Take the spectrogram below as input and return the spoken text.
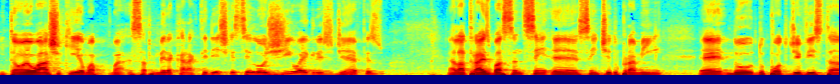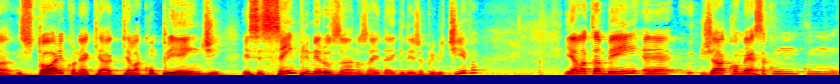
Então eu acho que é uma, uma- essa primeira característica, esse elogio à igreja de Éfeso, ela traz bastante sen- eh, sentido para mim é, no- do ponto de vista histórico, né, que, a- que ela compreende esses 100 primeiros anos aí da igreja primitiva. E ela também é, já começa com, com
